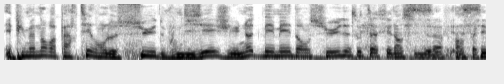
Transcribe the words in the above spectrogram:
Et puis maintenant on va partir dans le sud. Vous me disiez, j'ai une autre Mémé dans le sud. Tout à fait dans le sud de la France. à C'est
